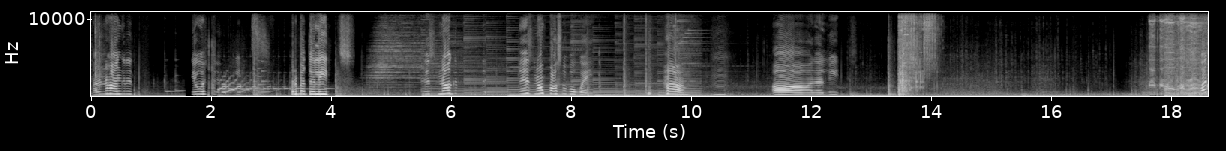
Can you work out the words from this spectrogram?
I don't know how I'm gonna deal with the elites. What about the elites? There's no, there's no possible way. Huh? Oh, the elites. What?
